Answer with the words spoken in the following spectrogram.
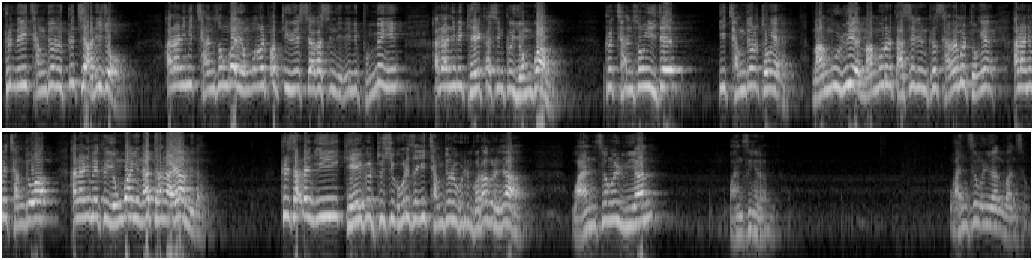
그런데 이 창조는 끝이 아니죠. 하나님이 찬송과 영광을 받기 위해 시작하신 일이니 분명히 하나님이 계획하신 그 영광, 그 찬송이 이제 이 창조를 통해 만물 위에 만물을 다스리는 그 사람을 통해 하나님의 창조와 하나님의 그 영광이 나타나야 합니다. 그래서 하나님 이 계획을 두시고 그래서 이 창조를 우리는 뭐라 그러냐? 완성을 위한 완성이랍니다. 완성을 위한 완성.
